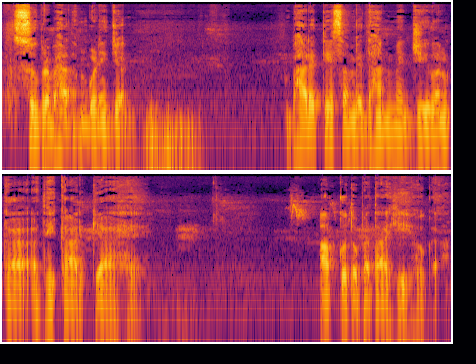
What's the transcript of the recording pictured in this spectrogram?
सुप्रभातम, गुणीजन। भारतीय संविधान में जीवन का अधिकार क्या है? आपको तो पता ही होगा।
